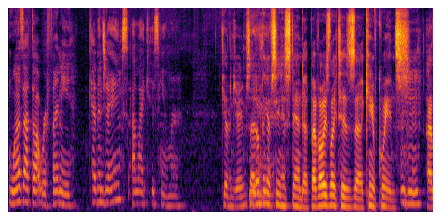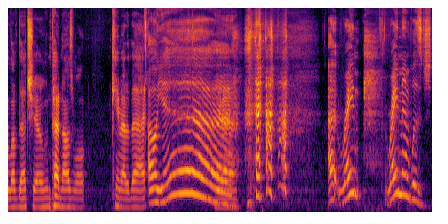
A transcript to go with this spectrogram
ones I thought were funny. Kevin James, I like his humor. Kevin James. I don't think I've seen his stand up. I've always liked his uh, King of Queens. hmm I love that show. And Patton Oswalt came out of that. Oh yeah. Yeah. Uh, Ray Raymond was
